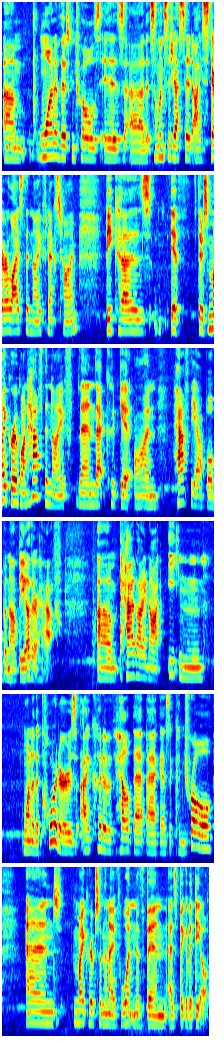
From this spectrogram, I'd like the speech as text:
Um, one of those controls is uh, that someone suggested I sterilize the knife next time because if there's microbe on half the knife, then that could get on half the apple but not the other half. Um, had I not eaten one of the quarters, I could have held that back as a control and microbes on the knife wouldn't have been as big of a deal.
